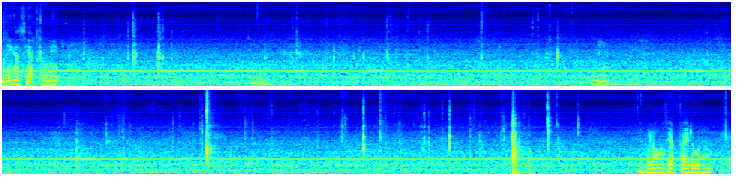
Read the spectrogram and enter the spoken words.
นนี้ก็เสียบตรงนี้ นี่เดี๋ยวมาลองเสียบไฟดูนะครับ ให้ดู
